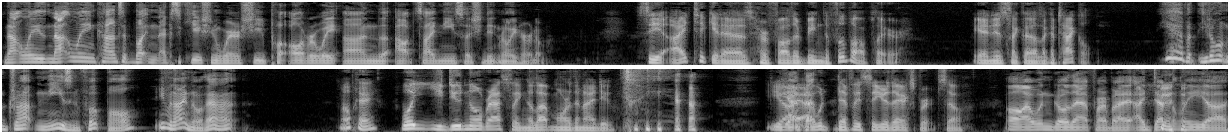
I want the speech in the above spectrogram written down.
Not only not only in concept but in execution, where she put all of her weight on the outside knee so she didn't really hurt him. See, I took it as her father being the football player, and it's like a like a tackle. Yeah, but you don't drop knees in football. Even I know that. Okay. Well, you do know wrestling a lot more than I do. yeah. Yeah, I, that, I, would definitely say you're the expert. So. Oh, I wouldn't go that far, but I, I definitely, uh,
